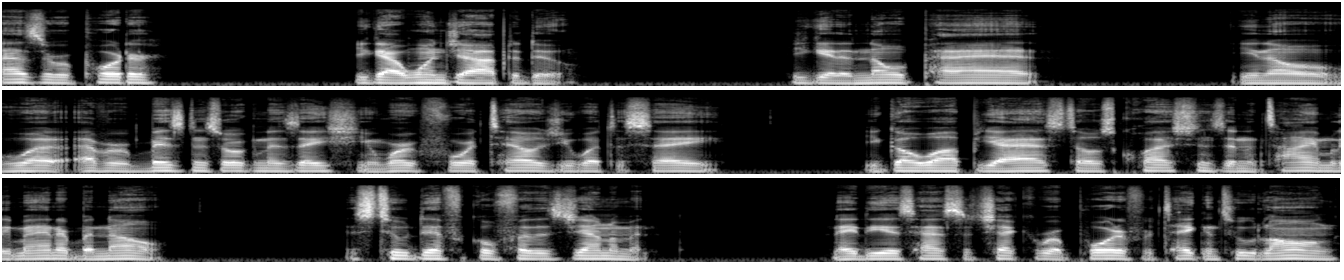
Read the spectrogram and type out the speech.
as a reporter, you got one job to do. You get a notepad, you know, whatever business organization you work for tells you what to say. You go up, you ask those questions in a timely manner, but no, it's too difficult for this gentleman. Nate Diaz has to check a reporter for taking too long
